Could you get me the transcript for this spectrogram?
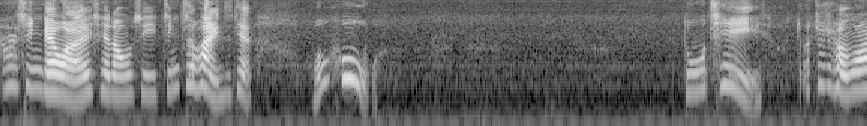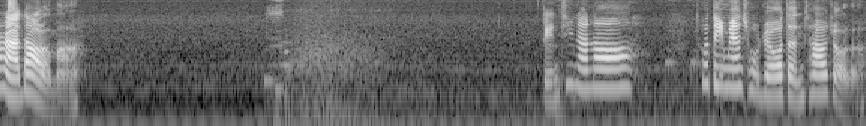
他新给我了一些东西，精致幻影之剑， 哦呼，毒气，这这全部都拿到了吗？点技能哦，这个地面处决我等超久了，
